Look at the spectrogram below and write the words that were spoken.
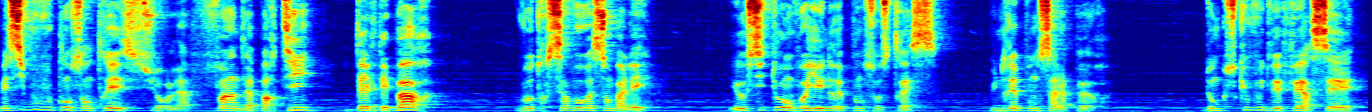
Mais si vous vous concentrez sur la fin de la partie, dès le départ, votre cerveau va s'emballer et aussitôt envoyer une réponse au stress, une réponse à la peur. Donc ce que vous devez faire, c'est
